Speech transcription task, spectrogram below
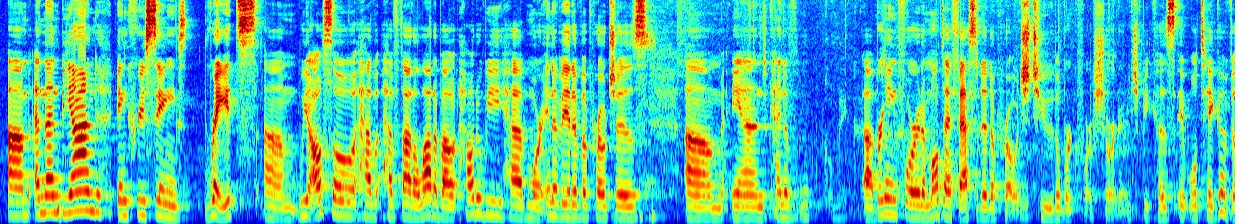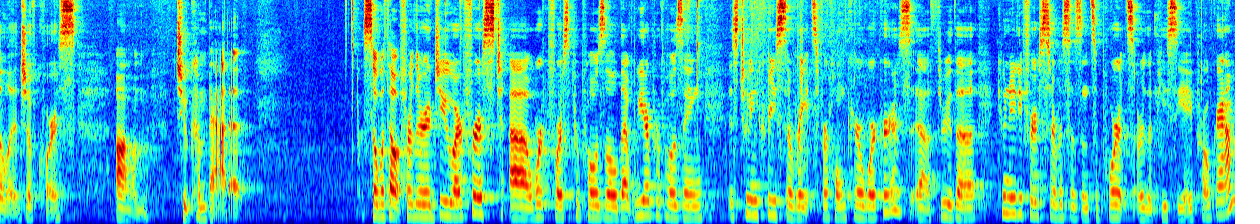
Um, and then beyond increasing rates, um, we also have, have thought a lot about how do we have more innovative approaches um, and kind of uh, bringing forward a multifaceted approach to the workforce shortage because it will take a village, of course, um, to combat it. So without further ado, our first uh, workforce proposal that we are proposing is to increase the rates for home care workers uh, through the Community First Services and Supports, or the PCA program.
